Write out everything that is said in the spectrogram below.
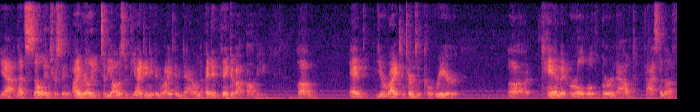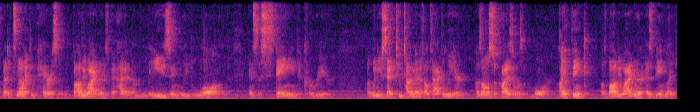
Yeah, that's so interesting. I really, to be honest with you, I didn't even write him down. I did think about Bobby. Um, and you're right, in terms of career, uh, Kam and Earl both burned out fast enough that it's not a comparison. Bobby Wagner has been, had an amazingly long and sustained career. Uh, When you said two time NFL tackle leader, I was almost surprised it wasn't more. I think of Bobby Wagner as being like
